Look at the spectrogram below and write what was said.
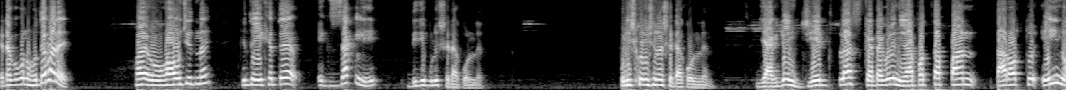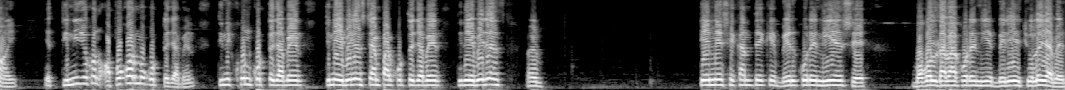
এটা কখনো হতে পারে? হয় হওয়া উচিত নয়? কিন্তু এই ক্ষেত্রে এক্স্যাক্টলি ডিজি পুলিশ সেটা করলেন। পুলিশ কমিশনার সেটা করলেন। যে একজন জেড প্লাস ক্যাটাগরি নিরাপত্তা পান, তার অর্থ এই নয় যে তিনি যখন অপকর্ম করতে যাবেন, তিনি খুন করতে যাবেন, তিনি এভিডেন্স ট্যাম্পার করতে যাবেন, তিনি এভিডেন্স টেনে সেখান থেকে বের করে নিয়ে এসে বগল দাবা করে নিয়ে বেরিয়ে চলে যাবেন,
